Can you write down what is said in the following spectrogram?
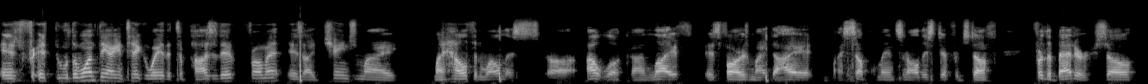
and it's, it, the one thing I can take away that's a positive from it is I changed my, my health and wellness, uh, outlook on life as far as my diet, my supplements and all this different stuff for the better. So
